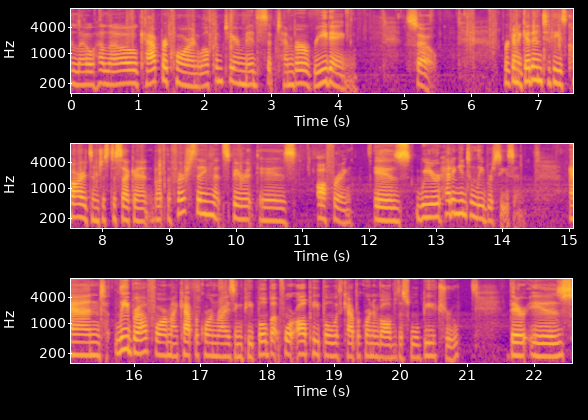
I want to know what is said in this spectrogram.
Hello, hello, Capricorn. Welcome to your mid September reading. So, we're going to get into these cards in just a second, but the first thing that Spirit is offering is we're heading into Libra season. And Libra for my Capricorn rising people, but for all people with Capricorn involved, this will be true. There is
